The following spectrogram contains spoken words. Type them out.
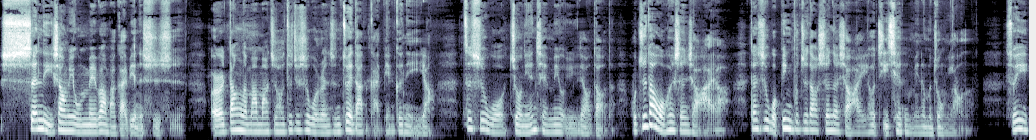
生理上面我们没办法改变的事实。而当了妈妈之后，这就是我人生最大的改变，跟你一样。这是我九年前没有预料到的。我知道我会生小孩啊，但是我并不知道生了小孩以后，一切都没那么重要了。所以，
